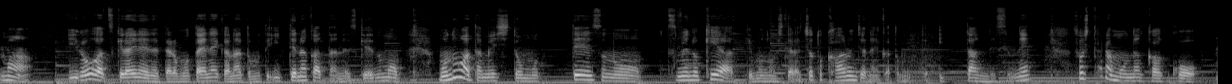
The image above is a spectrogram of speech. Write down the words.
まあ色がつけられないんだったらもったいないかなと思って行ってなかったんですけれども物は試しと思ってその爪のケアっていうものをしたらちょっと変わるんじゃないかと思って行ったんですよね。そしたらもうなんかこう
